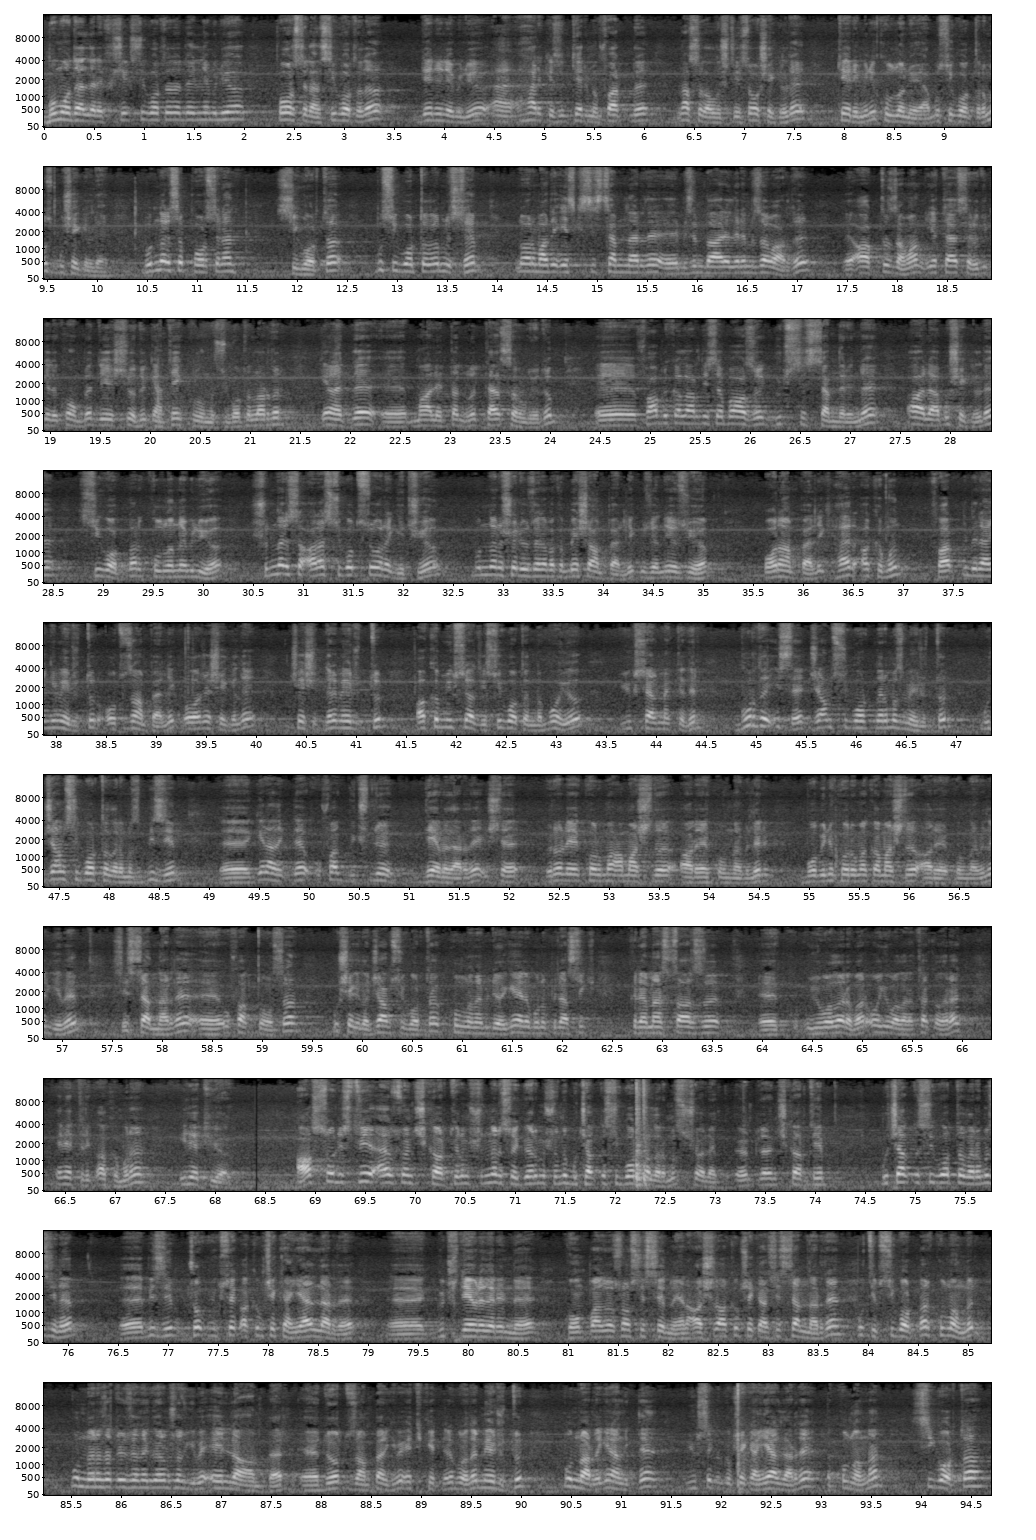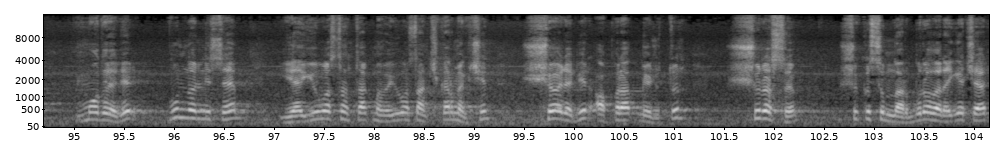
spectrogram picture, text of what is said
Bu modellere fişek sigorta da denilebiliyor. Porselen sigorta da denilebiliyor. Yani herkesin terimi farklı. Nasıl alıştıysa o şekilde terimini kullanıyor. Yani bu sigortalarımız bu şekilde. Bunlar ise porselen sigorta. Bu sigortalarımız ise normalde eski sistemlerde e, bizim dairelerimize vardı. E, attığı zaman ya sarıyorduk ya da komple değiştiriyorduk. Yani tek kullanımlı sigortalardır. Genellikle e, maliyetten dolayı tel sarılıyordu. E, fabrikalarda ise bazı güç sistemlerinde hala bu şekilde sigortalar kullanılabiliyor. Şunlar ise araç sigortası olarak geçiyor. Bunların şöyle üzerine bakın 5 amperlik üzerinde yazıyor. 10 amperlik her akımın farklı bir rengi mevcuttur. 30 amperlik olacak şekilde çeşitleri mevcuttur. Akım yükseldikçe sigortanın da boyu yükselmektedir. Burada ise cam sigortalarımız mevcuttur. Bu cam sigortalarımız bizim e, genellikle ufak güçlü devrelerde işte röleyi koruma amaçlı araya konulabilir, bobini korumak amaçlı araya konulabilir gibi sistemlerde e, ufak da olsa bu şekilde cam sigorta kullanabiliyor. Genelde bunun plastik klemens tarzı e, yuvaları var. O yuvalara takılarak elektrik akımını iletiyor. Az solisti en son çıkartıyorum. Şunları ise görmüş olduğunuz bıçaklı sigortalarımız. Şöyle ön plana çıkartayım. Bıçaklı sigortalarımız yine e, bizim çok yüksek akım çeken yerlerde, e, güç devrelerinde, kompansasyon sisteminde yani aşırı akım çeken sistemlerde bu tip sigortalar kullanılır. Bunların zaten üzerinde görmüş olduğunuz gibi 50 amper, e, 400 amper gibi etiketleri burada mevcuttur. Bunlar da genellikle yüksek akım çeken yerlerde kullanılan sigorta modelidir. Bunların ise ya yuvasından takma ve yuvasından çıkarmak için şöyle bir aparat mevcuttur. Şurası, şu kısımlar buralara geçer.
